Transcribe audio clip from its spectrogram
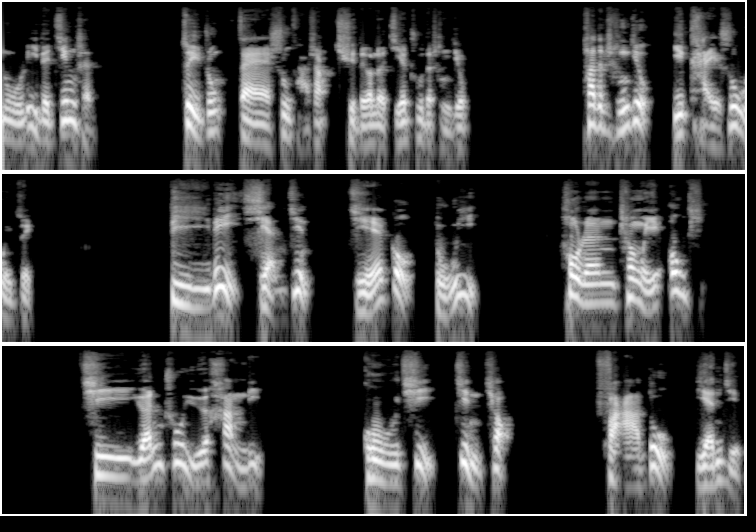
努力的精神，最终在书法上取得了杰出的成就。他的成就以楷书为最，笔力险劲，结构独异，后人称为欧体。其源出于汉隶。骨气劲跳，法度严谨。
